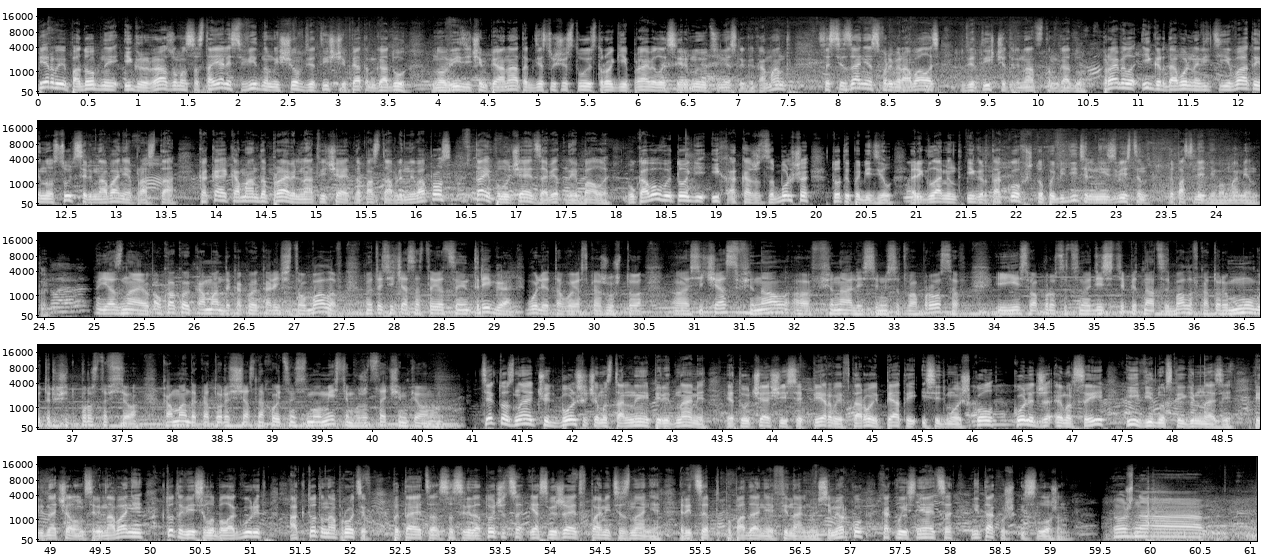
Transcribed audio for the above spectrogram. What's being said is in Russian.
Первые подобные игры разума состоялись в Видном еще в 2005 году, но в виде чемпионата, где существуют строгие правила и соревнуются несколько команд, состязание сформировалось в 2013 году. Правила игр довольно витиеватые, но суть соревнования проста. Какая команда правильно отвечает на поставленный вопрос, та и получает заветные баллы. У кого в итоге их окажется больше, тот и победил. Регламент игр таков, что победитель неизвестен до последнего момента. Я знаю, у какой команды какое количество баллов, но это сейчас остается интрига. Более того, я скажу, что э, сейчас финал, э, в финале 70 вопросов, и есть вопросы ценой 10 и 15 баллов, которые могут решить просто все. Команда, которая сейчас находится на седьмом месте, может стать чемпионом. Те, кто знает чуть больше, чем остальные перед нами, это учащиеся первой, второй, пятой и седьмой школ, колледжа МРСИ и Видновской гимназии. Перед началом соревнований кто-то весело балагурит, а кто-то, напротив, пытается сосредоточиться и освежает в памяти знания. Рецепт попадания в финальную семерку, как выясняется, не так уж и сложен. Нужно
